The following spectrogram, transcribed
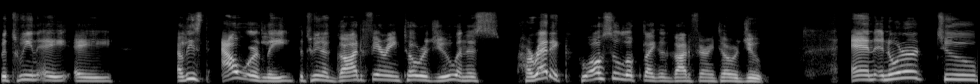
between a a at least outwardly between a God fearing Torah Jew and this heretic who also looked like a God fearing Torah Jew. And in order to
